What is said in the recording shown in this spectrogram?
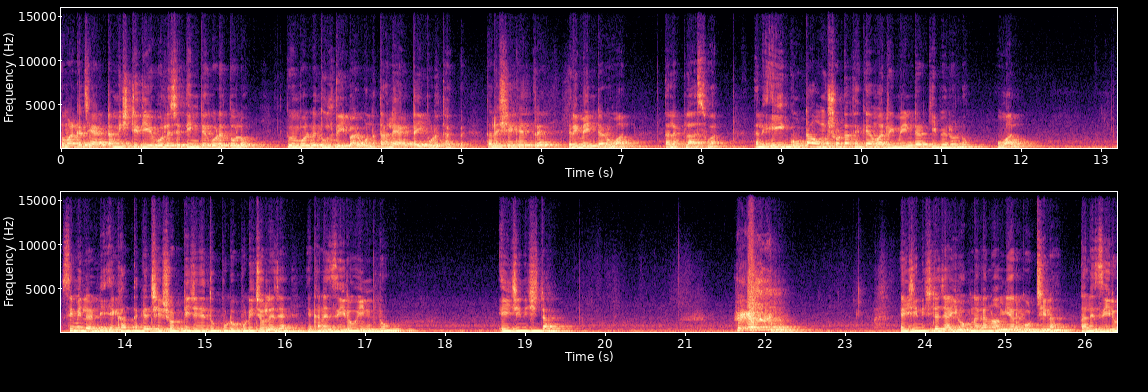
তোমার কাছে একটা মিষ্টি দিয়ে বলেছে তিনটে করে তোলো। তুমি বলবে তুলতেই পারব না, তাহলে একটাই পড়ে থাকবে। তাহলে সেক্ষেত্রে রিমাইন্ডার ওয়ান তাহলে প্লাস ওয়ান তাহলে এই গোটা অংশটা থেকে আমার রিমাইন্ডার কী বেরোলো? ওয়ান সিমিলারলি এখান থেকে ছেষট্টি যেহেতু পুরোপুরি চলে যায়, এখানে জিরো ইন্টু এই জিনিসটা। এই জিনিসটা যাই হোক না কেন আমি আর করছি না। তাহলে জিরো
